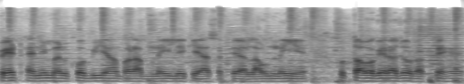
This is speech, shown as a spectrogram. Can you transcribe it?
पेट एनिमल को भी यहाँ पर आप नहीं लेके आ सकते अलाउड नहीं है। कुत्ता वगैरह जो रखते हैं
